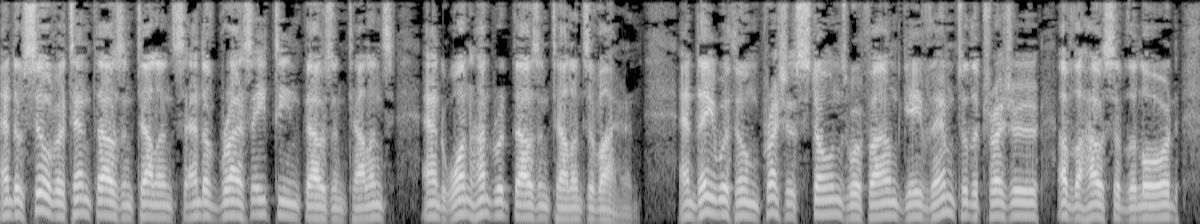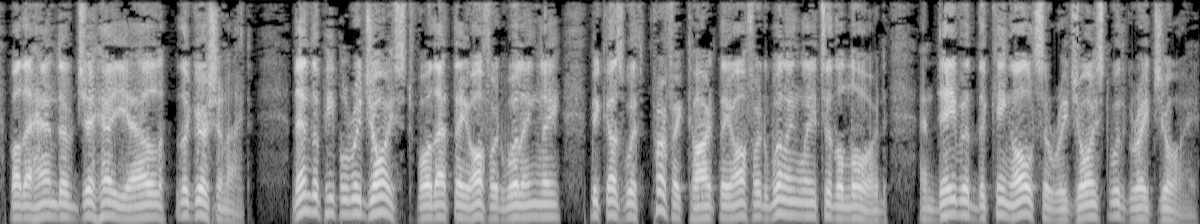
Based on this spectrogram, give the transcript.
and of silver ten thousand talents, and of brass eighteen thousand talents, and one hundred thousand talents of iron. And they with whom precious stones were found gave them to the treasure of the house of the Lord by the hand of Jehiel the Gershonite. Then the people rejoiced, for that they offered willingly, because with perfect heart they offered willingly to the Lord. And David the king also rejoiced with great joy.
